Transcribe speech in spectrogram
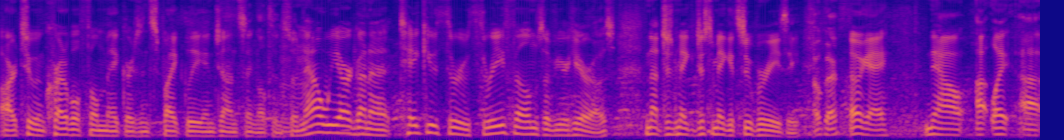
are two incredible filmmakers in Spike Lee and John Singleton. Mm-hmm. So now we are gonna take you through three films of your heroes, not just make just to make it super easy. Okay. Okay. Now, uh, like. Uh,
